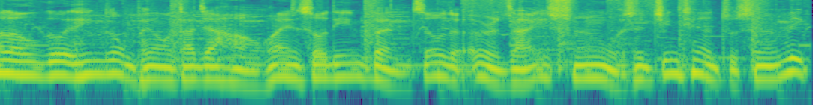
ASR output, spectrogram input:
Hello，各位听众朋友，大家好，欢迎收听本周的二宅一生，我是今天的主持人 Vic，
